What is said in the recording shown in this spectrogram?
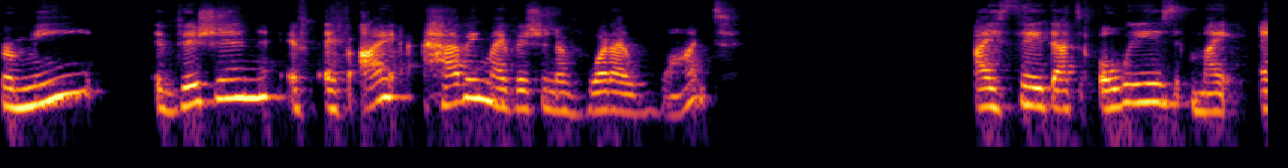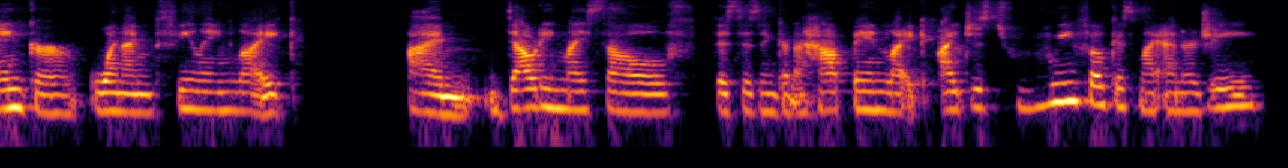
for me vision, if, if I having my vision of what I want, I say that's always my anchor when I'm feeling like I'm doubting myself, this isn't going to happen. Like I just refocus my energy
